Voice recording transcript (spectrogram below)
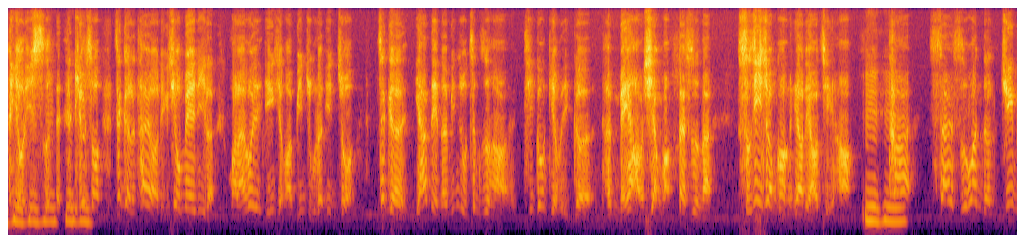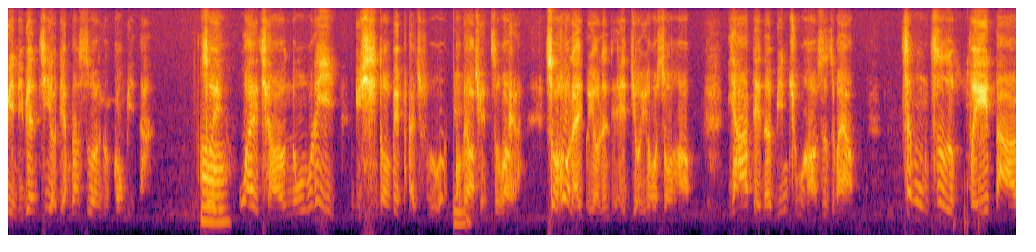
很 有意思。就是说这个人太有领袖魅力了，反而会影响啊民主的运作。这个雅典的民主政治哈，提供给我们一个很美好的向往，但是呢，实际状况要了解哈。嗯哼。他三十万的居民里面只有两到四万个公民呐，所以外侨、奴隶、女性都被排除投票权之外啊。所以后来有人研究以后说哈，雅典的民主哈是怎么样？政治肥大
